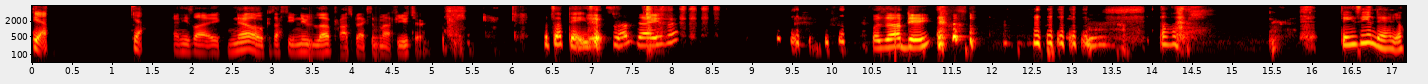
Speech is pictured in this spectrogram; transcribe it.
Yeah. Yeah. And he's like, no, because I see new love prospects in my future. What's up, Daisy? What's up, Daisy? What's up, D? Uh, Daisy and Daniel.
